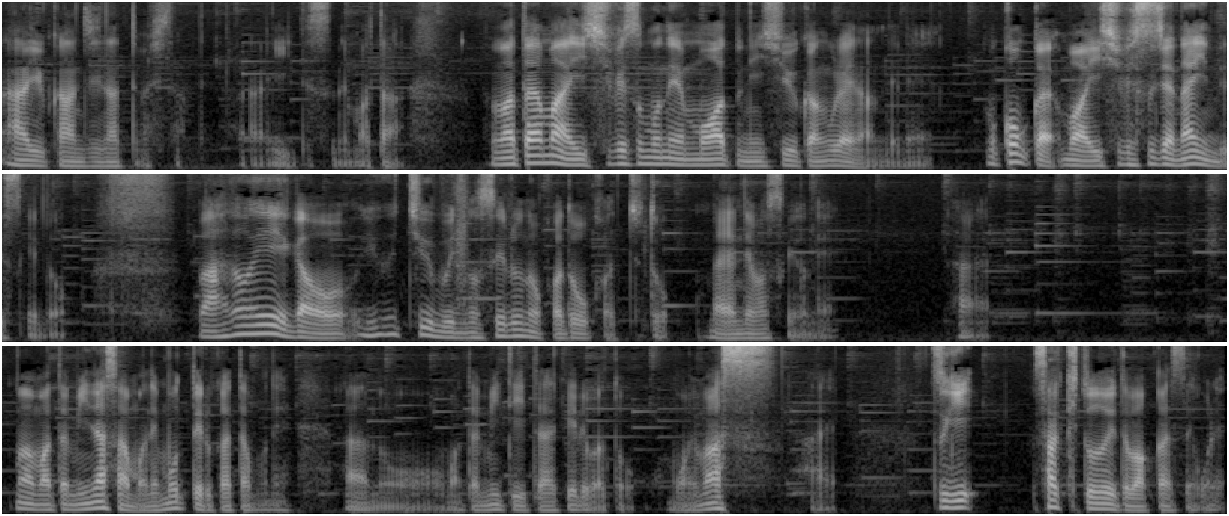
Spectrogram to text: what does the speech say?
ああいう感じになってましたんで、はい、いいですねまたまたまあ石フェスもねもうあと2週間ぐらいなんでね今回まあ石フェスじゃないんですけどあの映画を YouTube に載せるのかどうかちょっと悩んでますけどね。はい。まあまた皆さんもね、持ってる方もね、あのまた見ていただければと思います。はい。次、さっき届いたばっかですね、これ。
